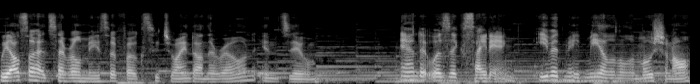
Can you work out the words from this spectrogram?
We also had several Mesa folks who joined on their own in Zoom. And it was exciting, even made me a little emotional,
